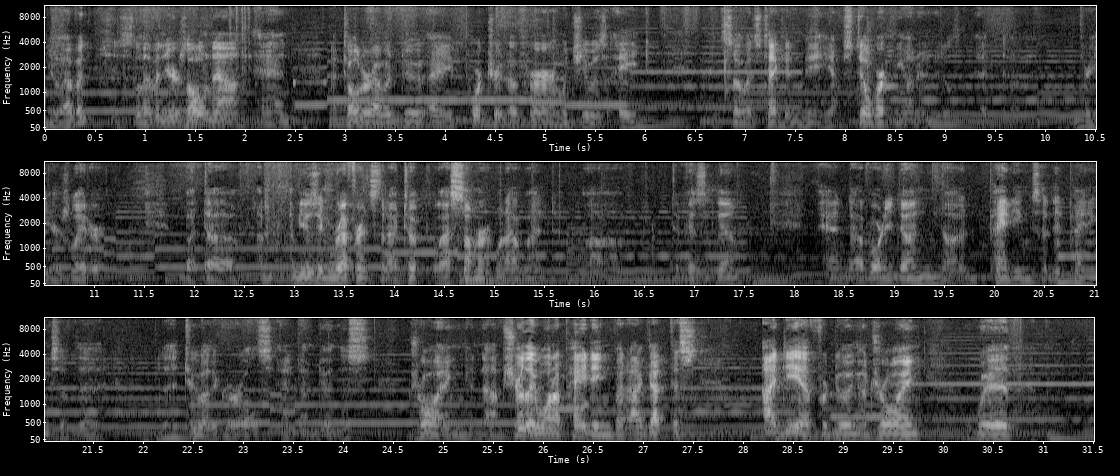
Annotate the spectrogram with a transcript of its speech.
11 she's 11 years old now. And I told her I would do a portrait of her when she was eight. And so it's taken me I'm still working on it. At, uh, three years later but uh, I'm, I'm, using reference that I took last summer when I went uh, to visit them. And I've already done uh, paintings. I did paintings of the, the two other girls, and I'm doing this drawing. And I'm sure they want a painting, but I got this idea for doing a drawing with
